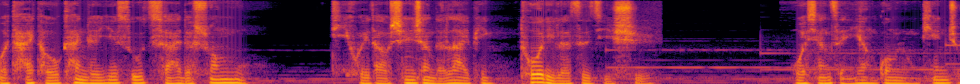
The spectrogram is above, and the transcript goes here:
我抬头看着耶稣慈爱的双目，体会到身上的赖病脱离了自己时，我想怎样光荣天主？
